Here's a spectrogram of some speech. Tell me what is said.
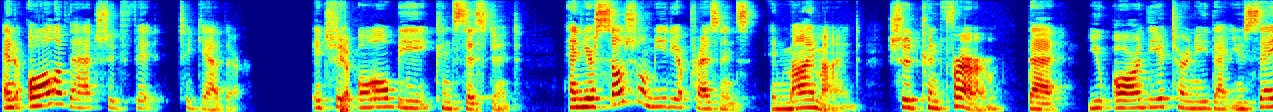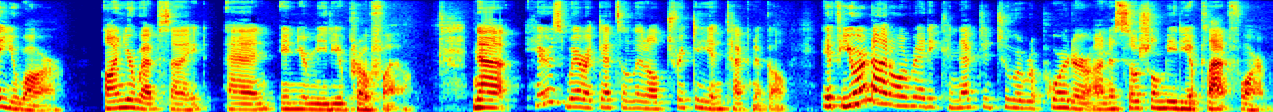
And all of that should fit together. It should yep. all be consistent. And your social media presence, in my mind, should confirm that you are the attorney that you say you are on your website and in your media profile. Now, here's where it gets a little tricky and technical. If you're not already connected to a reporter on a social media platform,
